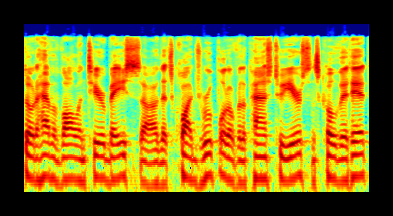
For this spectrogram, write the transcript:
So to have a volunteer base uh, that's quadrupled over the past two years since COVID hit,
